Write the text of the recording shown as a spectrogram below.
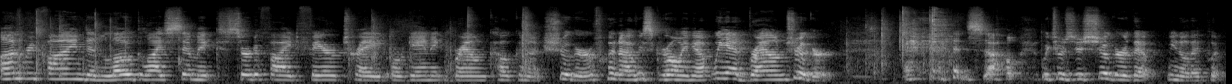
unrefined and low glycemic certified fair trade organic brown coconut sugar when I was growing up. We had brown sugar. And so, which was just sugar that, you know, they put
